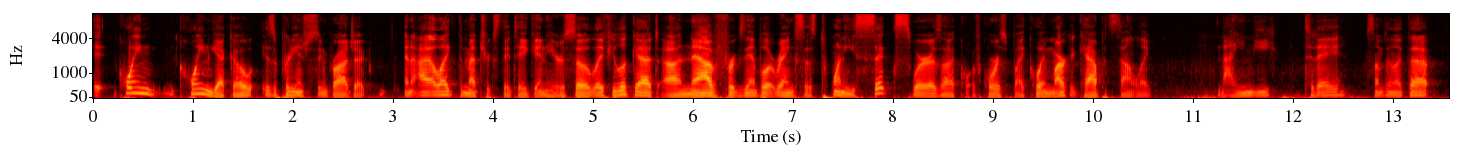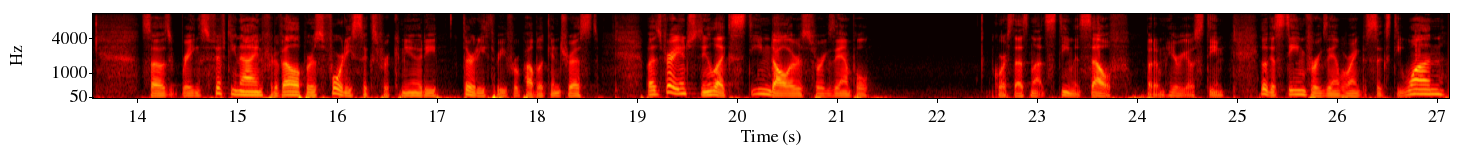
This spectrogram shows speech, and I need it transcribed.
it, Coin CoinGecko is a pretty interesting project, and I like the metrics they take in here. So if you look at uh, Nav, for example, it ranks as 26, whereas uh, of course by Coin Market Cap it's down like 90 today, something like that. So it ranks 59 for developers, 46 for community, 33 for public interest. But it's very interesting. Like Steem dollars, for example. Of course, that's not Steem itself, but um, here we go. Steem. You look at Steem, for example, ranked at 61.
